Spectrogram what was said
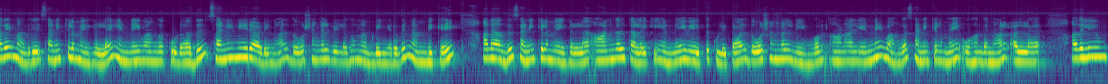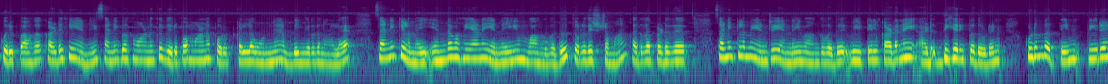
அதே மாதிரி சனிக்கிழமைகளில் எண்ணெய் வாங்கக்கூடாது. சனி நீர் ஆடினால் தோஷங்கள் விலகும் அப்படிங்கிறது நம்பிக்கை. அதாவது சனிக்கிழமைகளில் ஆண்கள் தலைக்கு எண்ணெய் வைத்து குளித்தால் தோஷங்கள் நீங்கும். ஆனால் எண்ணெய் வாங்க சனிக்கிழமை உகந்த நாள் அல்ல. அதுலேயும் குறிப்பாக கடுகு எண்ணெய் சனி பகவானுக்கு விருப்பமான பொருட்களில் ஒன்று அப்படிங்கிறதுனால சனிக்கிழமை எந்த வகையான எண்ணெயையும் வாங்குவது துரதிர்ஷ்டமாக கருதப்படுது. சனிக்கிழமை என்று எண்ணெய் வாங்குவது வீட்டில் கடனை அதிகரிப்பதுடன் குடும்பத்தின் பிற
